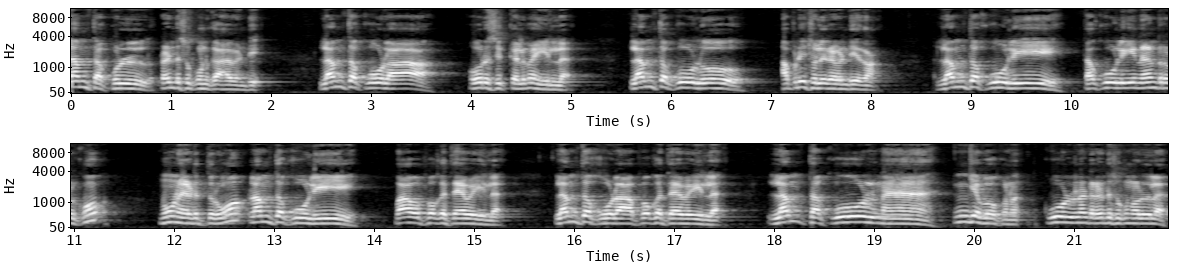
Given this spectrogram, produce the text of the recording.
லம் தகுல் ரெண்டு சுக்குனுக்காக வேண்டி. லம் தகூலா ஒரு சிக்கலுமே இல்லை. லம் தகூலு அப்படின்னு சொல்லிட வேண்டியதுதான். லம் தகூலி. தகூலின்னு இருக்கும் நூனை எடுத்துருவோம். லம் தகூலி. வாவை போக்க தேவையில்லை. லம் தகூலா போக்க தேவையில்லை. லம் தகூல்ன. இங்கே போக்கணும். கூல்ன ரெண்டு சுக்கணும் வருதுல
